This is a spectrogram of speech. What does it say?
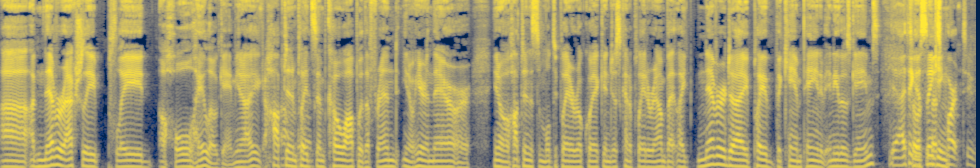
uh, I've never actually played a whole Halo game. You know, I hopped in and played some co-op with a friend, you know, here and there, or you know, hopped into some multiplayer real quick and just kind of played around. But like, never did I play the campaign of any of those games. Yeah, I think So that's the thinking- best part too.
